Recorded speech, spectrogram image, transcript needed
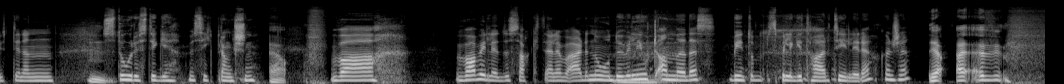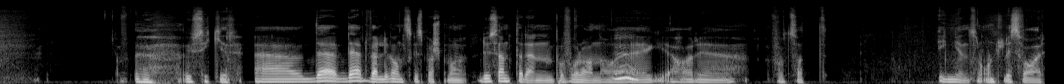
ut i den Mm. store, stygge musikkbransjen, ja. hva, Hva ville du sagt, eller er det noe du ville gjort annerledes? Begynt å spille gitar tidligere, kanskje? Ja, jeg, jeg Øh, Usikker. Eh, det, er- det er et veldig vanskelig spørsmål. Du sendte den på forhånd, og Mm. jeg har eh, fortsatt ingen sånn ordentlig svar.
